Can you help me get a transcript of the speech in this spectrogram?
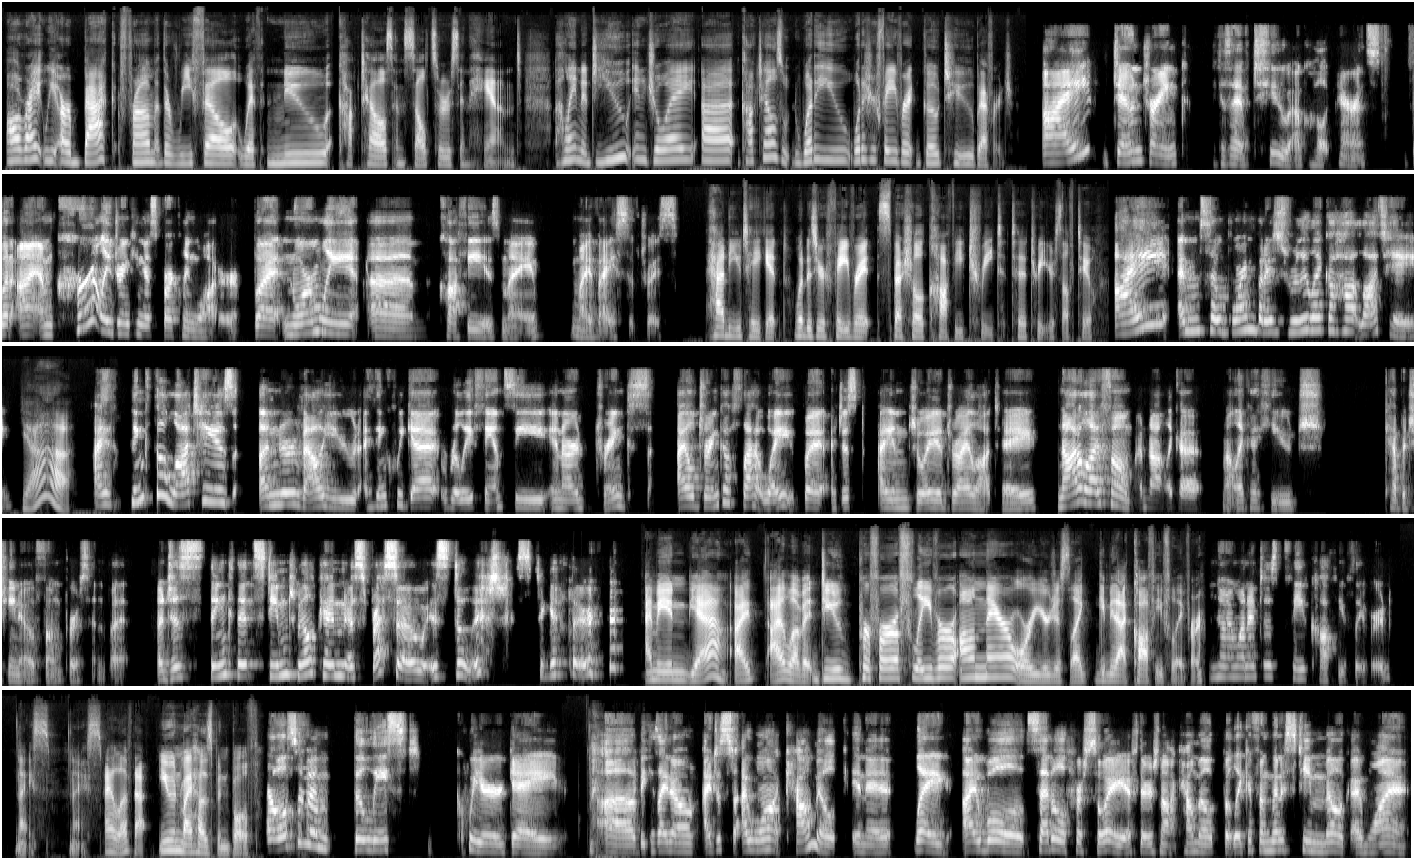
All right, we are back from the refill with new cocktails and seltzers in hand. Helena, do you enjoy uh, cocktails? What do you? What is your favorite go-to beverage? I don't drink because I have two alcoholic parents but I am currently drinking a sparkling water. But normally, um, coffee is my my vice of choice. How do you take it? What is your favorite special coffee treat to treat yourself to? I am so boring, but I just really like a hot latte. Yeah. I think the latte is undervalued. I think we get really fancy in our drinks. I'll drink a flat white, but I just I enjoy a dry latte. Not a lot of foam. I'm not like a not like a huge cappuccino foam person, but I just think that steamed milk and espresso is delicious together. I mean, yeah, I I love it. Do you prefer a flavor on there or you're just like give me that coffee flavor? No, I want it to be coffee flavored. Nice. Nice. I love that. You and my husband both. I also am the least queer gay uh because I don't I just I want cow milk in it. Like I will settle for soy if there's not cow milk, but like if I'm going to steam milk, I want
